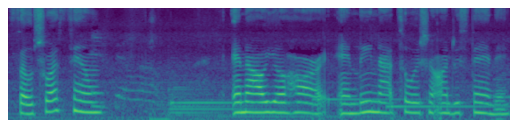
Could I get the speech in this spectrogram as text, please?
So trust Him in all your heart and lean not towards your understanding.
